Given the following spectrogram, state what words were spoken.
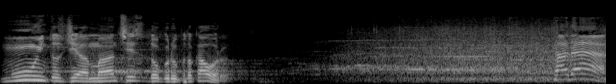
muitos diamantes do grupo do Kaoru. ただ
